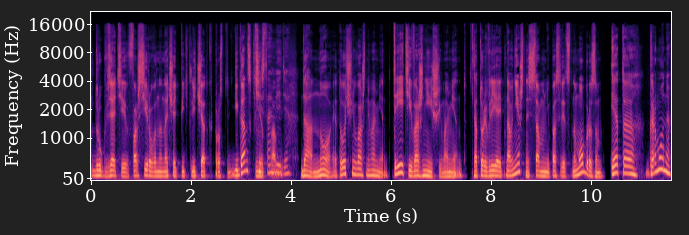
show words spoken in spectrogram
вдруг взять и форсированно начать пить клетчатку просто гигантскими. В чистом виде. Да, но это очень важный момент. Третий важнейший момент, который влияет на внешность самым непосредственным образом, это гормоны.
